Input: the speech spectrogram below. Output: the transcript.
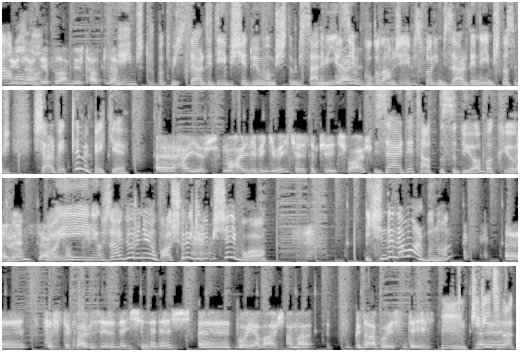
Ha, Düğünlerde Allah. yapılan bir tatlı. Neymiş dur bakayım hiç zerde diye bir şey duymamıştım bir saniye. Bir yazayım Yani- Google amcaya bir sorayım zerde neymiş nasıl bir şey. Şerbetli mi peki? Ee, hayır. Muhallebi gibi içerisinde pirinç var. Zerde tatlısı diyor bakıyorum. Evet, zerde Ay tatlısı. ne güzel görünüyor. Aşure gibi bir şey bu. İçinde ne var bunun? Ee, fıstık var üzerinde. İçinde de e, boya var ama gıda boyası değil. Hmm, pirinç Ee, bak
